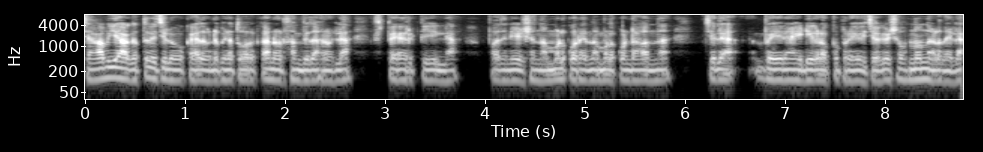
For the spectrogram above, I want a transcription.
ചാവി അകത്ത് വെച്ച് ലോക്കായതുകൊണ്ട് പിന്നെ തുറക്കാൻ ഒരു സംവിധാനമില്ല സ്പെയർ കീ ഇല്ല. അപ്പോൾ അതിനുശേഷം നമ്മൾ കുറേ നമ്മളെ കൊണ്ടാകുന്ന ചില പിന്നെ ഐഡിയകളൊക്കെ പ്രയോഗിച്ചു. പക്ഷെ ഒന്നും നടന്നില്ല.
